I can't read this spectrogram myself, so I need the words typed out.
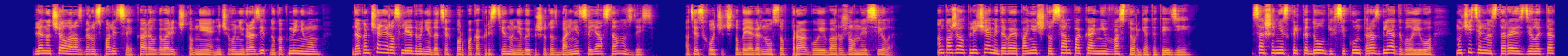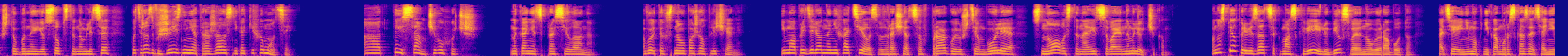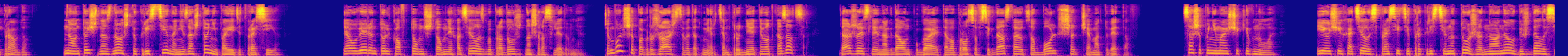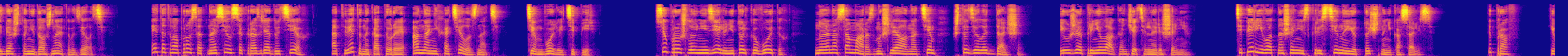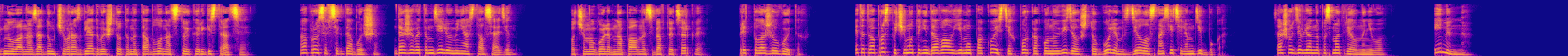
«Для начала разберусь с полицией. Карел говорит, что мне ничего не грозит, но как минимум до окончания расследования, до тех пор, пока Кристину не выпишут из больницы, я останусь здесь. Отец хочет, чтобы я вернулся в Прагу и вооруженные силы. Он пожал плечами, давая понять, что сам пока не в восторге от этой идеи. Саша несколько долгих секунд разглядывала его, мучительно стараясь сделать так, чтобы на ее собственном лице хоть раз в жизни не отражалось никаких эмоций. «А ты сам чего хочешь?» – наконец спросила она. Войтых снова пожал плечами. Ему определенно не хотелось возвращаться в Прагу и уж тем более снова становиться военным летчиком. Он успел привязаться к Москве и любил свою новую работу, хотя и не мог никому рассказать о ней правду. Но он точно знал, что Кристина ни за что не поедет в Россию. Я уверен только в том, что мне хотелось бы продолжить наше расследование. Чем больше погружаешься в этот мир, тем труднее от него отказаться. Даже если иногда он пугает, а вопросов всегда остается больше, чем ответов. Саша, понимающе кивнула. Ей очень хотелось спросить и про Кристину тоже, но она убеждала себя, что не должна этого делать. Этот вопрос относился к разряду тех, ответы на которые она не хотела знать. Тем более теперь. Всю прошлую неделю не только Войтых, но и она сама размышляла над тем, что делать дальше, и уже приняла окончательное решение. Теперь его отношения с Кристиной ее точно не касались. «Ты прав», Кивнула она, задумчиво разглядывая что-то на табло над стойкой регистрации. Вопросов всегда больше. Даже в этом деле у меня остался один. «Почему голем напал на тебя в той церкви?» – предположил Войтых. Этот вопрос почему-то не давал ему покоя с тех пор, как он увидел, что голем сделал с носителем Диббука. Саша удивленно посмотрел на него. «Именно».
